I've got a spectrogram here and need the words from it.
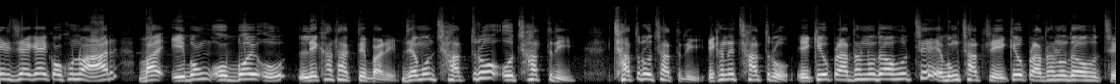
এর জায়গায় কখনো আর বা এবং অব্যয় ও লেখা থাকতে পারে। যেমন ছাত্র ও ছাত্রী। ছাত্র ছাত্রী। এখানে ছাত্র, একেও প্রাধান্য দেওয়া হচ্ছে এবং ছাত্রী, একেও প্রাধান্য দেওয়া হচ্ছে।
